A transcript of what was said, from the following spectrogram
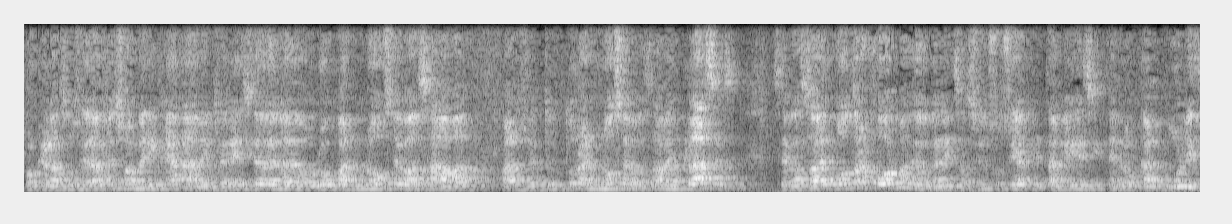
Porque la sociedad mesoamericana, a diferencia de la de Europa, no se basaba, para su estructura, no se basaba en clases, se basaba en otras formas de organización social que también existen en los calpulis.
